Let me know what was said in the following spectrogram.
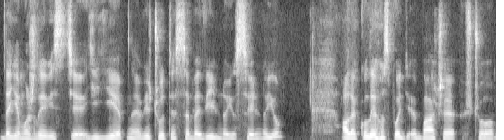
дає можливість її відчути себе вільною, сильною. Але коли Господь бачить, що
